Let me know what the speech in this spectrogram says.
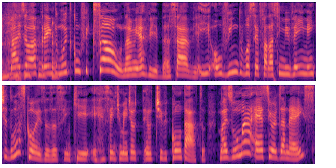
Mas eu aprendo muito com ficção na minha vida, sabe? E ouvindo você falar assim, me vem em mente duas coisas, assim, que recentemente eu, eu tive contato. Mas uma é Senhor dos Anéis,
